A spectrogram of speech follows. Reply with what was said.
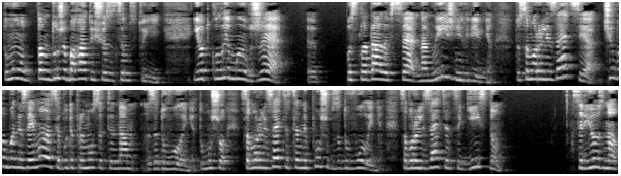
Тому там дуже багато що за цим стоїть. І от коли ми вже е, поскладали все на нижніх рівнях, то самореалізація, чим би ми не займалися, буде приносити нам задоволення. Тому що самореалізація це не пошук задоволення. Самореалізація це дійсно серйозно,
